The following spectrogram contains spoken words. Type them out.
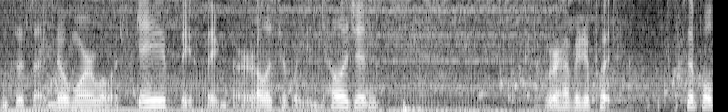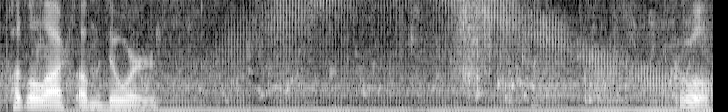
insist that no more will escape. These things are relatively intelligent. We're having to put simple puzzle locks on the doors. Cool.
